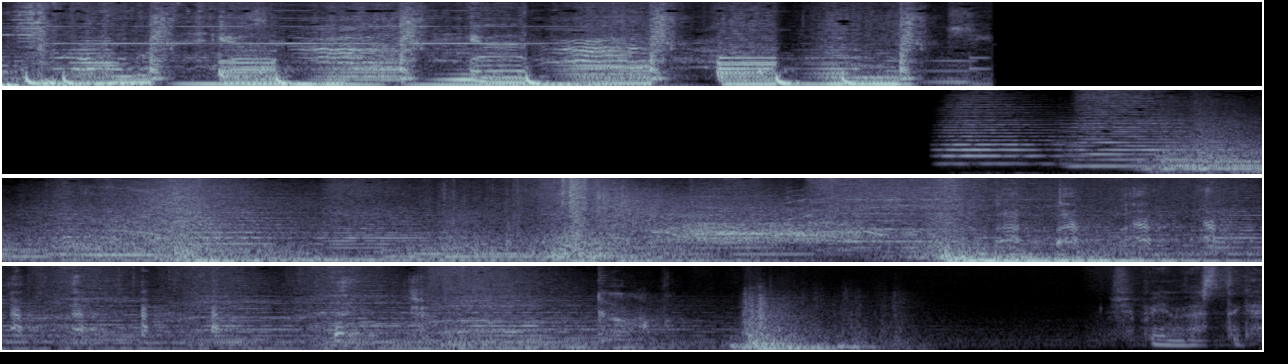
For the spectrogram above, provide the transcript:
cold is not in her. Should we investigate?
